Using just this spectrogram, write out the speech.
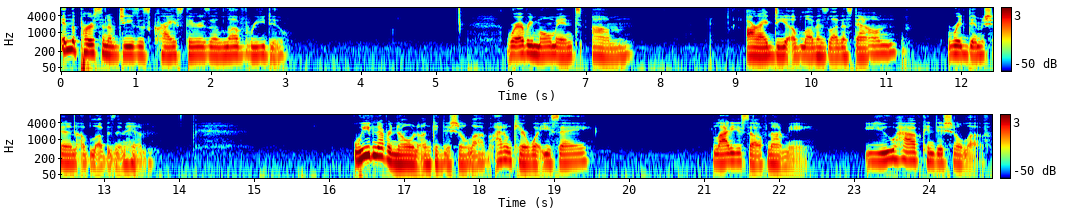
in the person of Jesus Christ, there is a love redo. Where every moment, um, our idea of love has let us down, redemption of love is in Him. We've never known unconditional love. I don't care what you say. Lie to yourself, not me. You have conditional love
